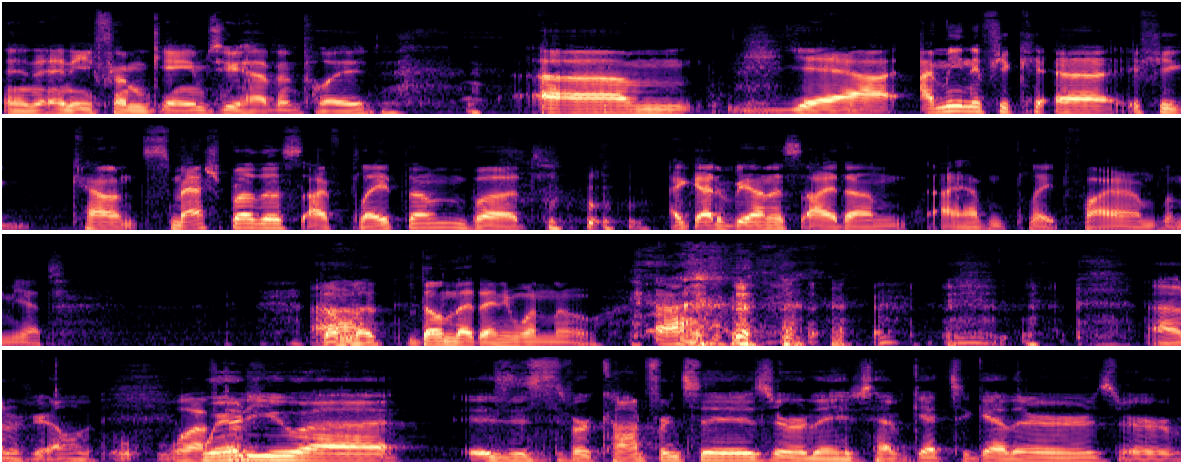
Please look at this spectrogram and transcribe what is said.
And any from games you haven't played. Um, yeah, I mean if you uh, if you count Smash Brothers, I've played them, but I got to be honest, I don't, I haven't played Fire Emblem yet. Don't Ah. let don't let anyone know. Out of your element. We'll Where to- do you? Uh, is this for conferences, or they just have get-togethers, or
